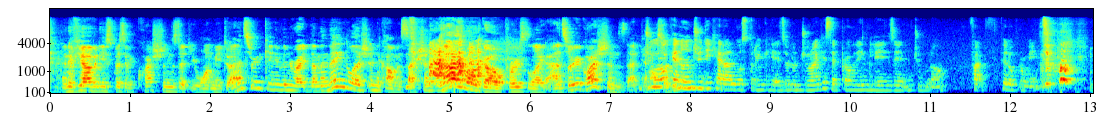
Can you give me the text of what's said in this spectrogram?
and if you have any specific questions that you want me to answer, you can even write them in English in the comment section, and I will go personally answer your questions. That can Giuro che be- non giudicherà il vostro inglese, lo giuro, anche se provo l'inglese, giuro. Fa- ve lo prometto.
